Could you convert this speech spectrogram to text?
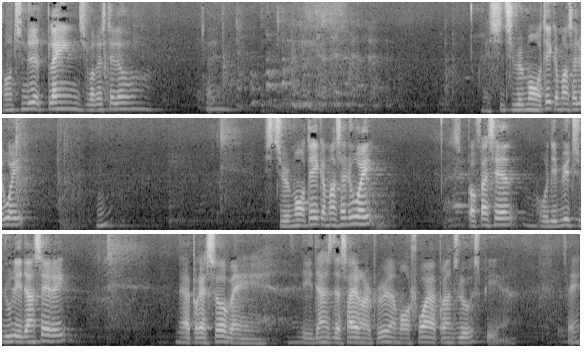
Continue de te plaindre, tu vas rester là. Mais si tu veux monter, commence à louer. Hmm? Si tu veux monter, commence à louer. C'est pas facile. Au début, tu loues les dents serrées. Mais après ça, ben, les dents se desserrent un peu. La mâchoire prend du lousse. Puis, il euh,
